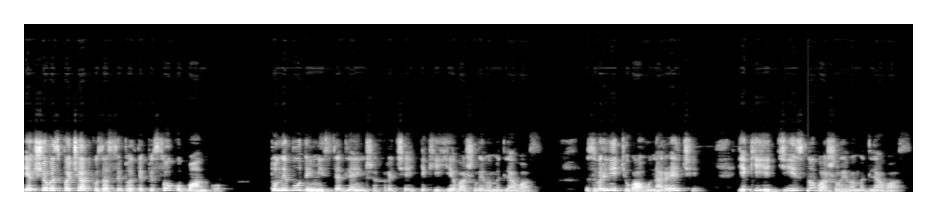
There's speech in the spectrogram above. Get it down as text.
Якщо ви спочатку засиплете пісок у банку, то не буде місця для інших речей, які є важливими для вас. Зверніть увагу на речі, які є дійсно важливими для вас.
